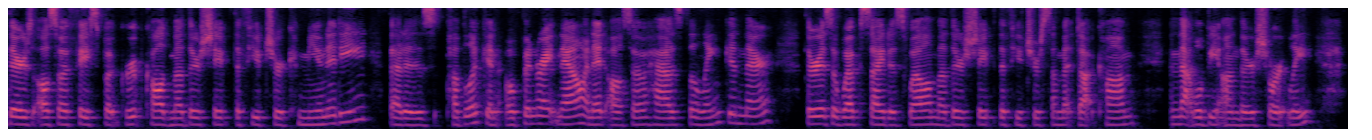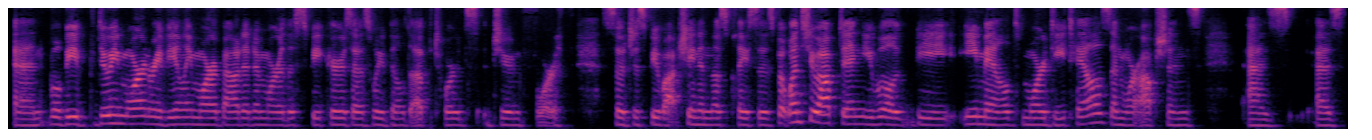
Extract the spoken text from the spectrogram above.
There's also a Facebook group called Mothers Shape the Future Community that is public and open right now, and it also has the link in there. There is a website as well, mothershapethefuturesummit.com and that will be on there shortly. And we'll be doing more and revealing more about it and more of the speakers as we build up towards June 4th. So just be watching in those places. But once you opt in, you will be emailed more details and more options as as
